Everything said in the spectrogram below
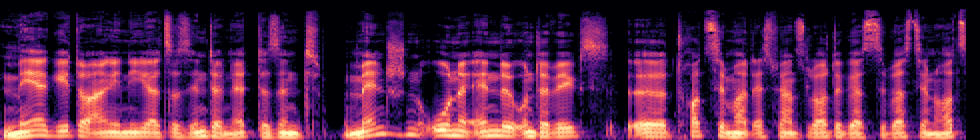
Mehr geht doch eigentlich nie als das Internet. Da sind Menschen ohne Ende unterwegs. Äh, trotzdem hat SWRs Leutegast Sebastian Hotz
